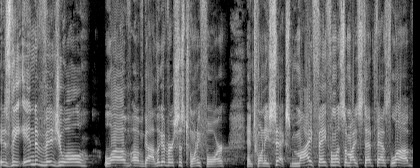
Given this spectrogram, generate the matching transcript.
is the individual love of God. Look at verses 24 and 26. My faithfulness and my steadfast love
